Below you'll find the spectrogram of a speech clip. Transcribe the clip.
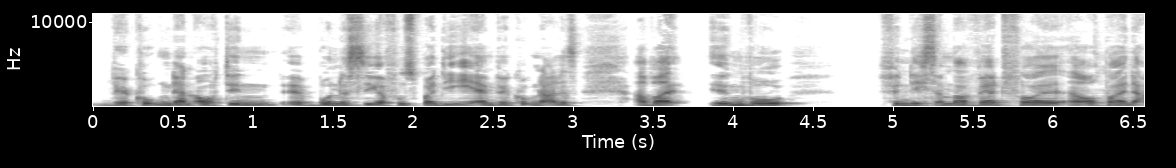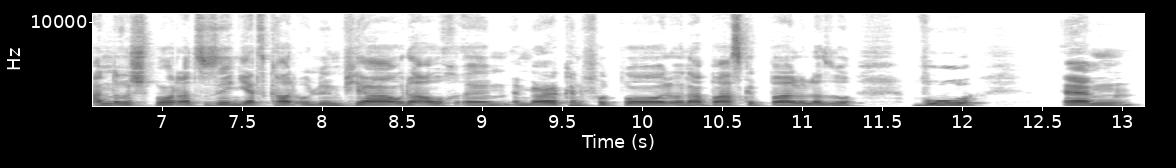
wir gucken dann auch den äh, Bundesliga-Fußball, die EM, wir gucken alles, aber irgendwo finde ich es immer wertvoll, äh, auch mal eine andere Sportart zu sehen, jetzt gerade Olympia oder auch ähm, American Football oder Basketball oder so, wo, ähm,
